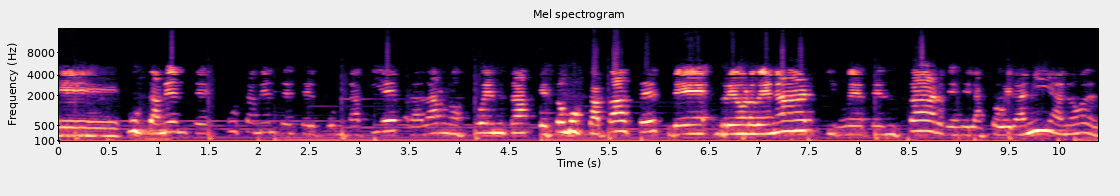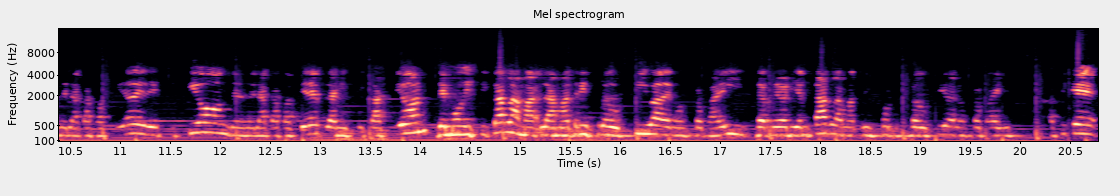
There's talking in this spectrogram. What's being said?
Eh, justamente, justamente es el puntapié para darnos cuenta que somos capaces de reordenar y repensar desde la soberanía, ¿no? desde la capacidad de decisión, desde la capacidad de planificación, de modificar la, matriz productiva de nuestro país, de reorientar la matriz productiva de nuestro país. Así que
